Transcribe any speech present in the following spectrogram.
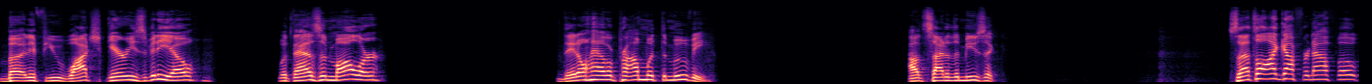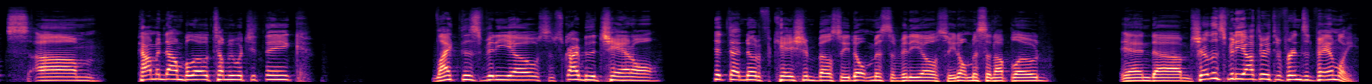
But if you watch Gary's video with and Mahler, they don't have a problem with the movie outside of the music. So that's all I got for now, folks. Um, comment down below. Tell me what you think. Like this video, subscribe to the channel, hit that notification bell so you don't miss a video, so you don't miss an upload, and um, share this video out there with your friends and family.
